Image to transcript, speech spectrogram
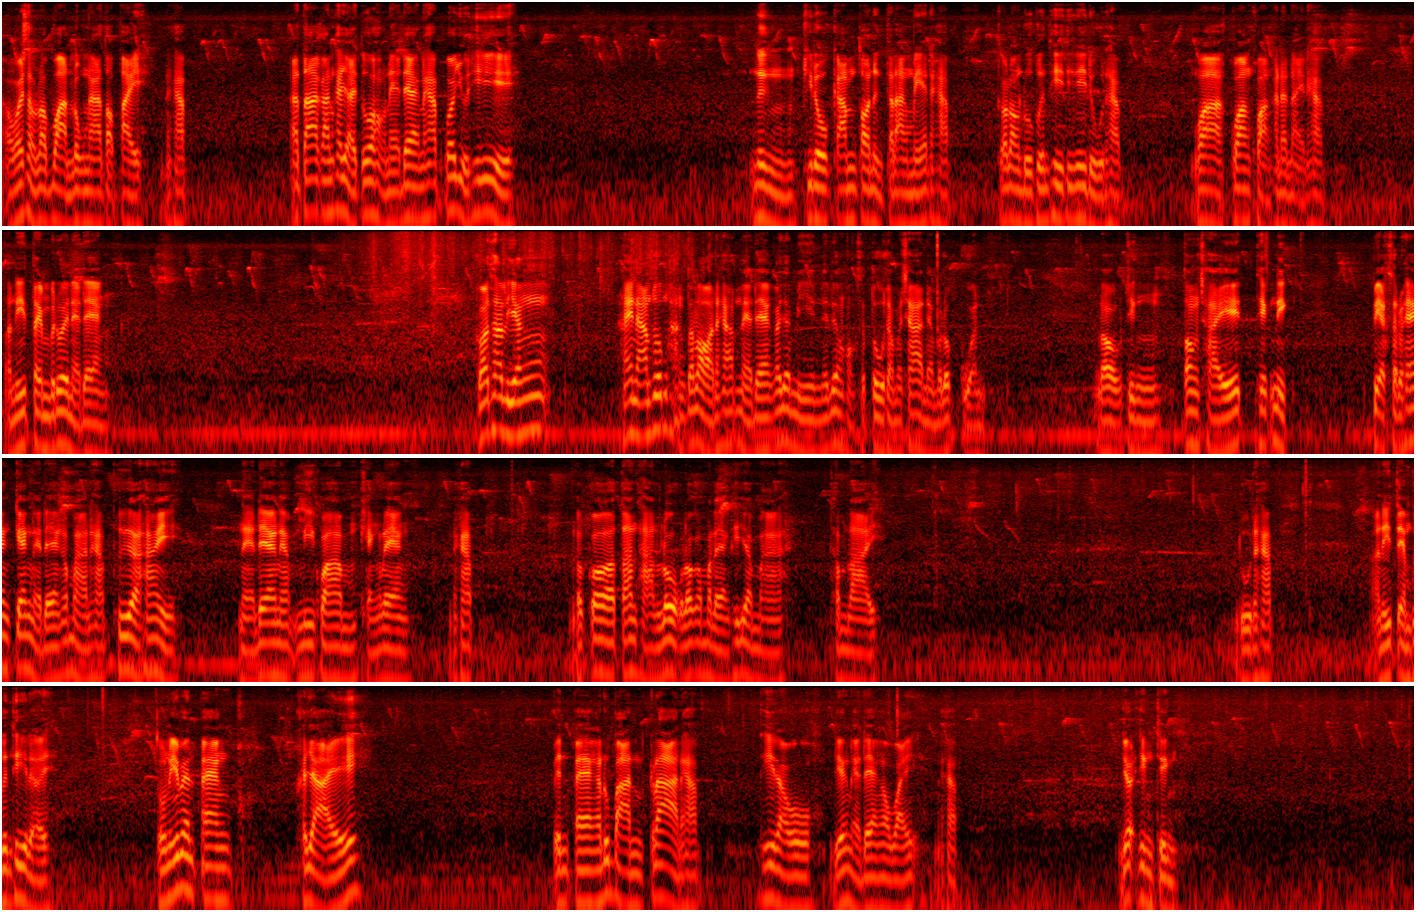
เอาไว้สำหรับหว่านลงนาต่อไปนะครับ อัตราการขยายตัวของแหนแดงนะครับ ก็อยู่ที่ 1กิโลกรัมต่อ 1 ตารางเมตรนะครับ ก็ลองดูพื้นที่ที่นี่ดูนะครับ ว่ากว้างขวางขนาดไหนนะครับ ตอนนี้เต็มไปด้วยแหนแดง ก็ถ้าเลี้ยง ให้น้ำท่วมขังตลอดนะครับแหนแดงก็จะมีในเรื่องของศัตรูธรรมชาติเนี่ยมารบกวน เราจึงต้องใช้เทคนิคเปียกสารแห้งแกล้งแหนแดงเข้ามานะครับ เพื่อให้แหนแดงเนี่ยมีความแข็งแรงนะครับ แล้วก็ต้านทานโรคแล้วก็แมลงที่จะมาทำลาย ดูนะครับ อันนี้เต็มพื้นที่เลย ตรงนี้เป็นแปลงขยาย เป็นแปลงอนุบาลกล้านะครับ ที่เราเลี้ยงแหนแดงเอาไว้นะครับ เยอะจริง ๆ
